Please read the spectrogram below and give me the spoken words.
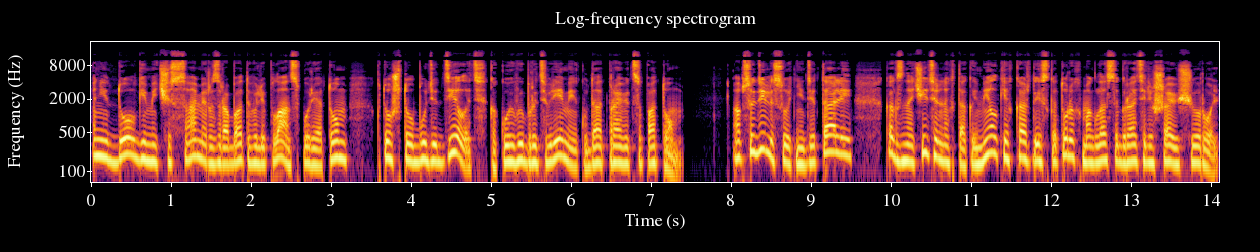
Они долгими часами разрабатывали план, споря о том, кто что будет делать, какое выбрать время и куда отправиться потом. Обсудили сотни деталей, как значительных, так и мелких, каждая из которых могла сыграть решающую роль.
